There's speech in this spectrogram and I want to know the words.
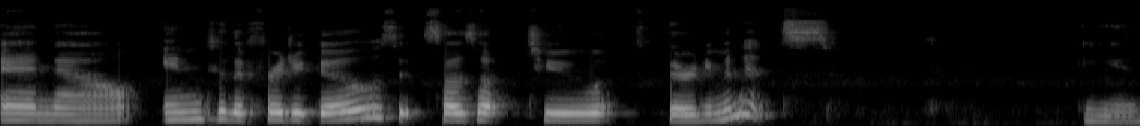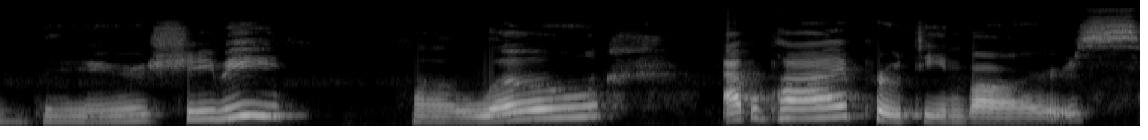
And now into the fridge it goes. It says up to 30 minutes. And there she be. Hello, apple pie protein bars.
